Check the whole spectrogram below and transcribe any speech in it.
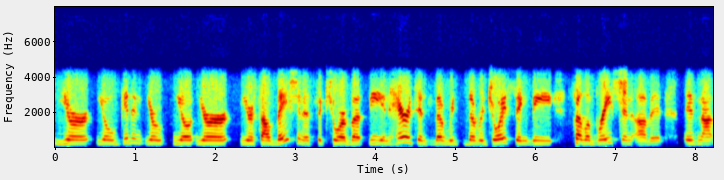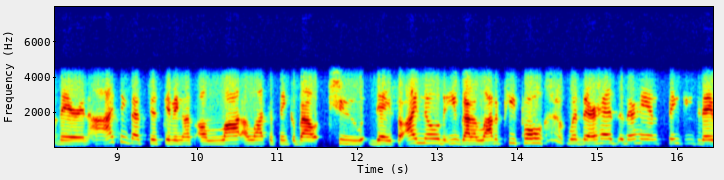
your you'll get in your your your your salvation is secure but the inheritance the re, the rejoicing the celebration of it is not there. And i think that's just giving us a lot a lot to think about today. So i know that you've got a lot of people with their heads in their hands thinking today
